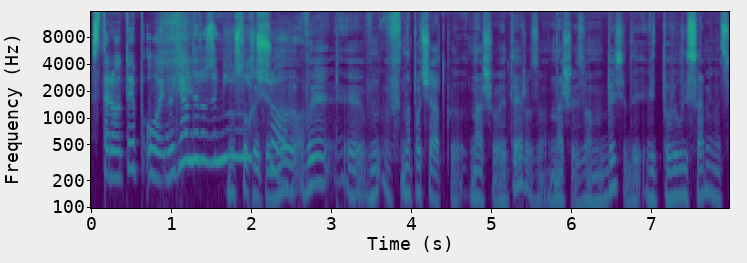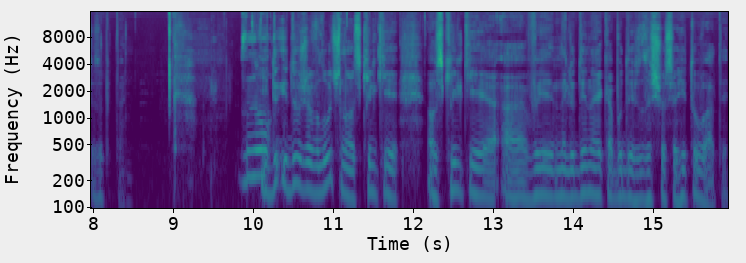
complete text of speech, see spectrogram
стереотип. Ой, ну я не розумію Ну, слухайте, нічого. ну ви на початку нашого етеру, нашої з вами бесіди, відповіли самі на це запитання. Ну, І, і дуже влучно, оскільки, оскільки ви не людина, яка буде за щось агітувати.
